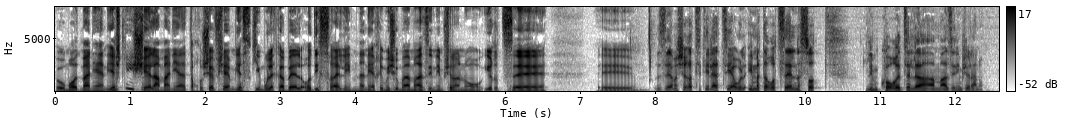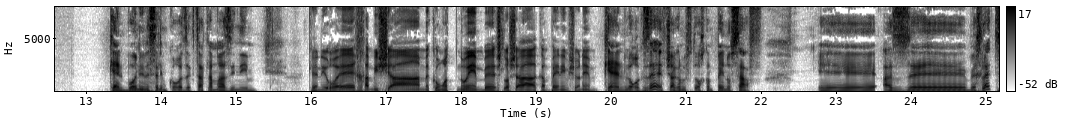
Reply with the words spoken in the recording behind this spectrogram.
והוא מאוד מעניין. יש לי שאלה מעניינת, אתה חושב שהם יסכימו לקבל עוד ישראלים, נניח, אם מישהו מהמאזינים שלנו ירצה... אה... זה מה שרציתי להציע, אם אתה רוצה לנסות למכור את זה למאזינים שלנו. כן, בואו ננסה למכור את זה קצת למאזינים. כי אני רואה חמישה מקומות פנויים בשלושה קמפיינים שונים. כן, לא רק זה, אפשר גם לפתוח קמפיין נוסף. אה, אז אה, בהחלט,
